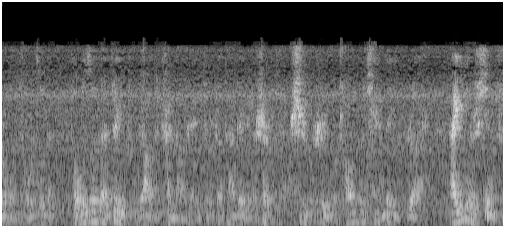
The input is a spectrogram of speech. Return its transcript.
说我们投资的，投资的最主要的看到人，就是说他对这个事儿是不是有超出钱的一种热爱，他一定是兴趣。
